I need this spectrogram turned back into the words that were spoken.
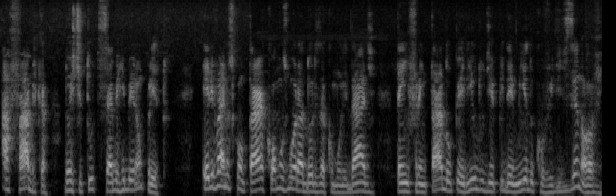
A Fábrica do Instituto SEB Ribeirão Preto. Ele vai nos contar como os moradores da comunidade têm enfrentado o período de epidemia do Covid-19.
